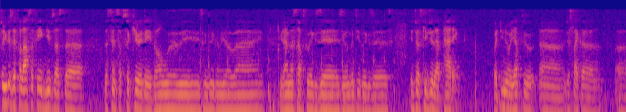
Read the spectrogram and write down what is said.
so you could say philosophy gives us the, the sense of security. Don't worry, it's going to be alright. You're not going to stop to exist. You're going to continue to exist. It just gives you that padding. But you know, you have to, uh, just like a, uh,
